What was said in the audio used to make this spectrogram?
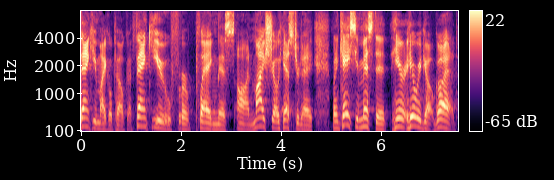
Thank you, Michael Opelka. Thank you for playing this on my show yesterday. But in case you missed it, here here we go. Go ahead.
